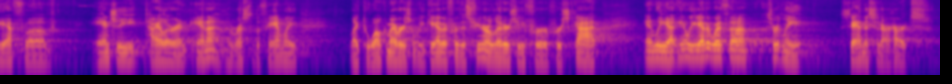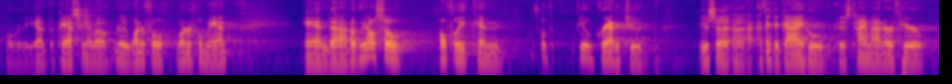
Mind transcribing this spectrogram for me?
behalf of Angie, Tyler, and Hannah, and the rest of the family, I'd like to welcome everyone. We gather for this funeral liturgy for, for Scott, and we, uh, you know, we gather with uh, certainly sadness in our hearts over the, uh, the passing of a really wonderful, wonderful man. And, uh, but we also hopefully can also feel gratitude. Here's a, a, I think a guy who his time on earth here,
